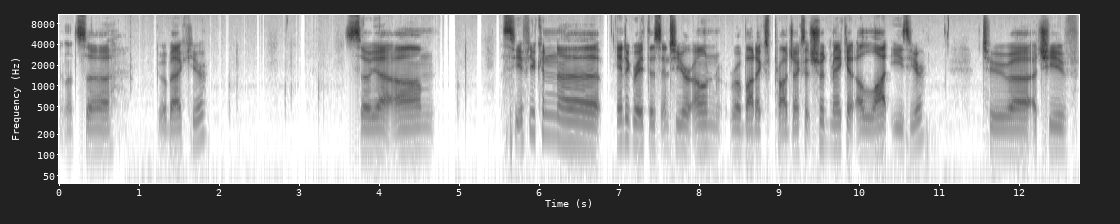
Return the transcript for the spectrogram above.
And let's uh, go back here. So yeah, um, see if you can uh, integrate this into your own robotics projects. It should make it a lot easier to uh, achieve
